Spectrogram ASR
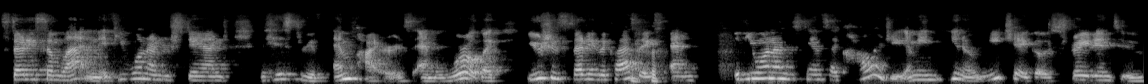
study some Latin. If you want to understand the history of empires and the world, like you should study the classics. and if you want to understand psychology, I mean, you know, Nietzsche goes straight into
